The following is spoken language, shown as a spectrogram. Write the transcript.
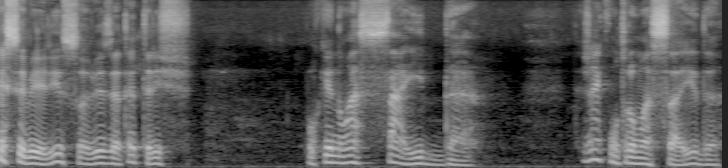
Perceber isso às vezes é até triste porque não há saída. Você já encontrou uma saída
